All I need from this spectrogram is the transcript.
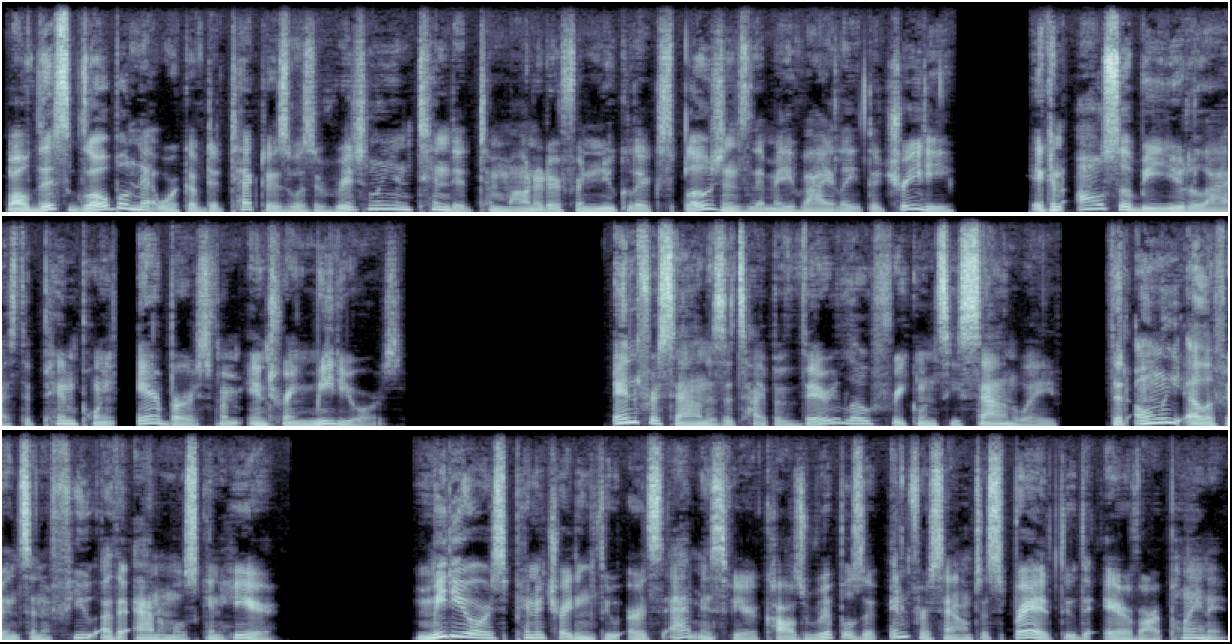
While this global network of detectors was originally intended to monitor for nuclear explosions that may violate the treaty, it can also be utilized to pinpoint airbursts from entering meteors. Infrasound is a type of very low frequency sound wave that only elephants and a few other animals can hear. Meteors penetrating through Earth's atmosphere cause ripples of infrasound to spread through the air of our planet.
